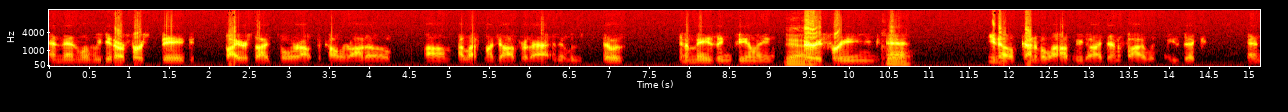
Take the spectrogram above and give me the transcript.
and then when we did our first big fireside tour out to Colorado, um, I left my job for that, and it was it was an amazing feeling, Yeah. very freeing, Cool. and you know, kind of allowed me to identify with music and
